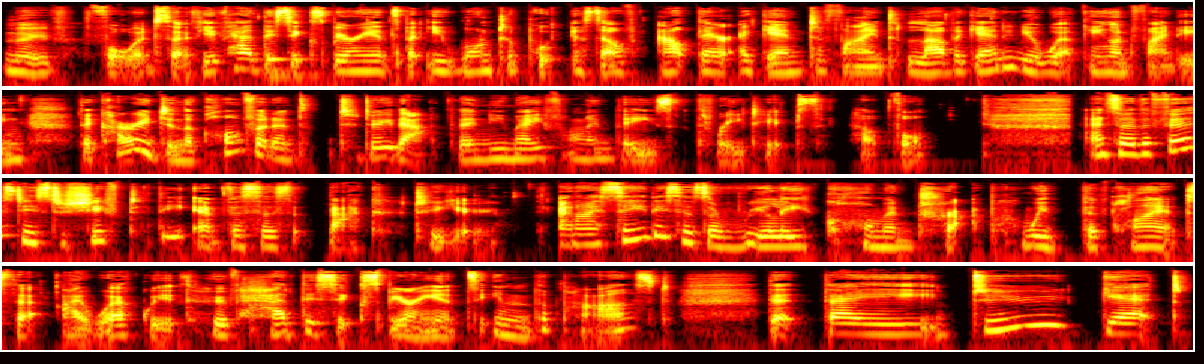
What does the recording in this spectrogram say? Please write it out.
move forward. So if you've had this experience, but you want to put yourself out there again to find love again, and you're working on finding the courage and the confidence to do that, then you may find these three tips helpful. And so the first is to shift the emphasis back to you. And I see this as a really common trap with the clients that I work with who've had this experience in the past that they do get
